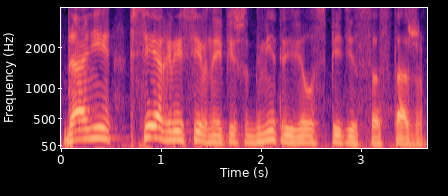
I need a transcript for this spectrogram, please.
Да они все агрессивные, пишет Дмитрий, велосипедист со стажем.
